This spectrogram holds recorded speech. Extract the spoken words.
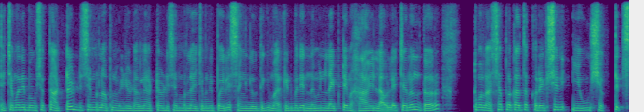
त्याच्यामध्ये बघू शकता अठ्ठावीस डिसेंबरला आपण व्हिडिओ टाकले. अठ्ठावीस डिसेंबरला याच्यामध्ये पहिलेच सांगितलं होतं की मार्केटमध्ये नवीन लाईफ टाईम हाय लावल्याच्या नंतर तुम्हाला अशा प्रकारचं करेक्शन येऊ शकतेच.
